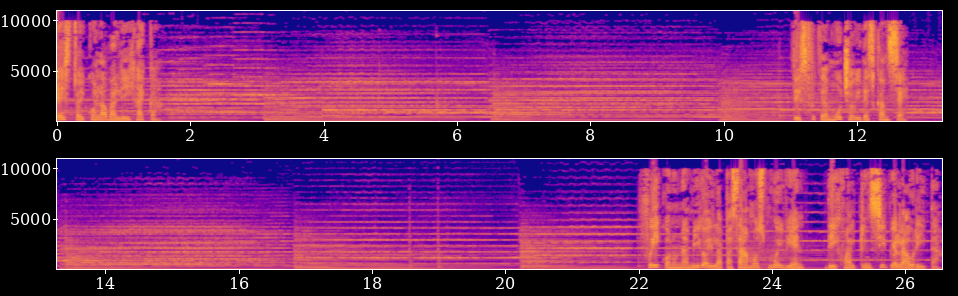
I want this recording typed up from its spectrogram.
Estoy con la valija acá. Disfruté mucho y descansé. Fui con un amigo y la pasamos muy bien, dijo al principio Laurita.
